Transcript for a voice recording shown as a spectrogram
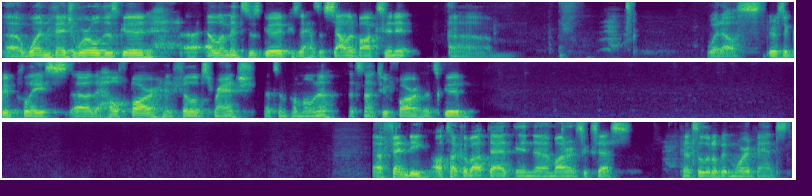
Uh, one Veg World is good. Uh, Elements is good because it has a salad box in it. Um, what else? There's a good place, uh, the Health Bar in Phillips Ranch. That's in Pomona. That's not too far. That's good. Uh, Fendi. I'll talk about that in uh, Modern Success. That's a little bit more advanced.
